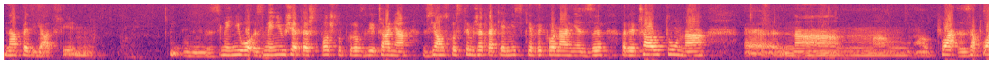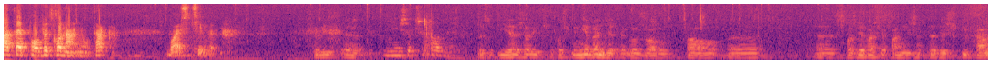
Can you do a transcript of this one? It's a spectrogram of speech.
Na pediatrię. Zmieniło, zmienił się też sposób rozliczania w związku z tym, że takie niskie wykonanie z ryczałtu na, e, na pła- zapłatę po wykonaniu, tak? Właściwym. Czyli e, Mniejsze przychody. z- jeżeli przypuśćmy nie będzie tego ZOL-u, to e, e, spodziewa się Pani, że wtedy szpital e,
